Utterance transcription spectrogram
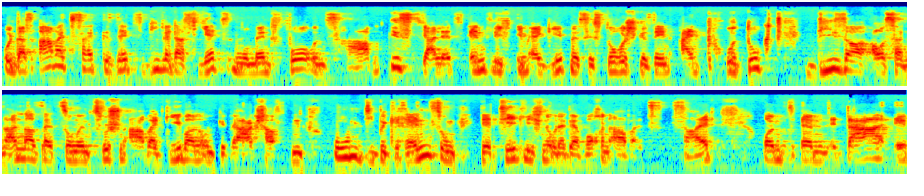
Und das Arbeitszeitgesetz, wie wir das jetzt im Moment vor uns haben, ist ja letztendlich im Ergebnis historisch gesehen ein Produkt dieser Auseinandersetzungen zwischen Arbeitgebern und Gewerkschaften um die Begrenzung der täglichen oder der Wochenarbeitszeit. Und ähm, da äh,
